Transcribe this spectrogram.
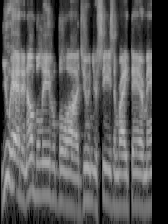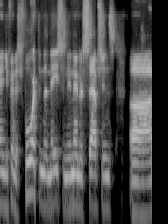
you had an unbelievable uh, junior season right there, man. You finished fourth in the nation in interceptions. Uh,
